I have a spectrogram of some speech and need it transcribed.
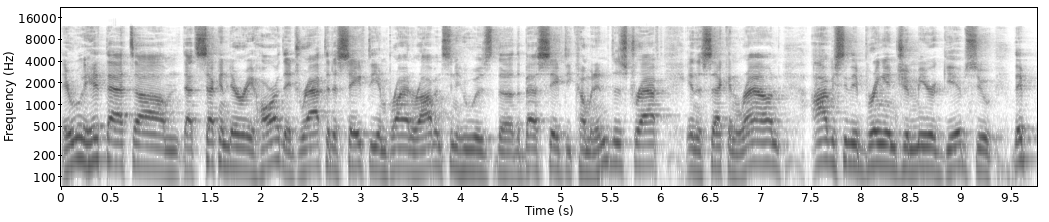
They really hit that um, that secondary hard. They drafted a safety in Brian Robinson, who was the the best safety coming into this draft in the second round. Obviously, they bring in Jahmyr Gibbs, who they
